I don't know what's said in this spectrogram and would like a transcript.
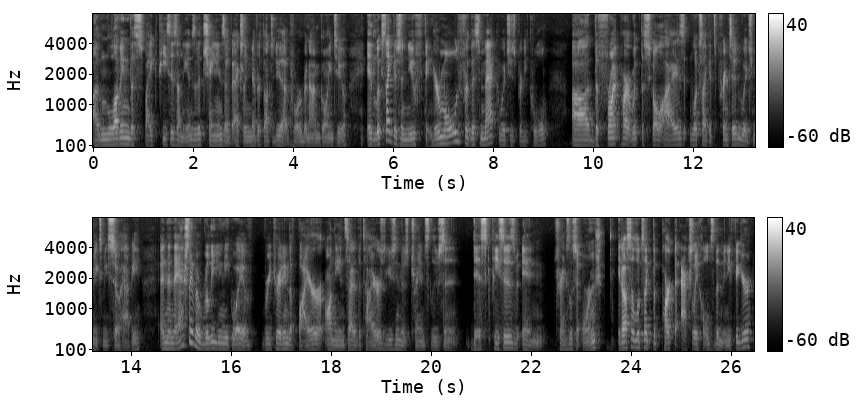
I'm loving the spike pieces on the ends of the chains. I've actually never thought to do that before, but now I'm going to. It looks like there's a new finger mold for this mech, which is pretty cool. Uh, the front part with the skull eyes looks like it's printed, which makes me so happy. And then they actually have a really unique way of recreating the fire on the inside of the tires using those translucent disc pieces in translucent orange. It also looks like the part that actually holds the minifigure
